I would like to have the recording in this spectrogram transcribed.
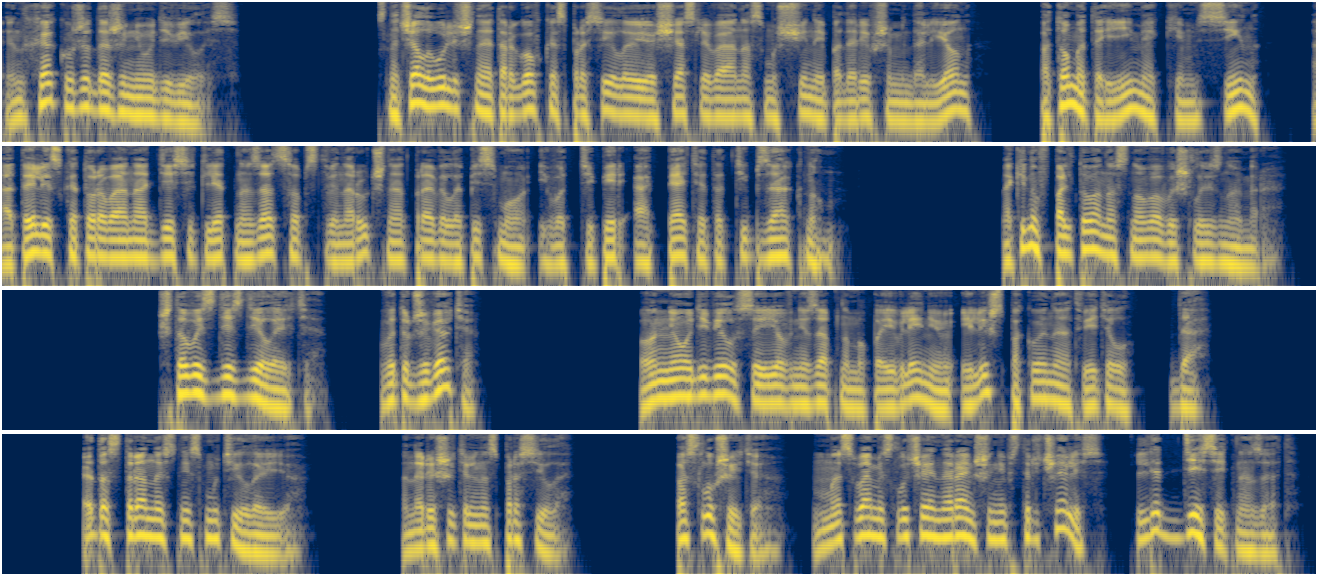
Энхак уже даже не удивилась. Сначала уличная торговка спросила ее, счастлива она с мужчиной, подарившим медальон, потом это имя Ким Син, отель, из которого она 10 лет назад собственноручно отправила письмо, и вот теперь опять этот тип за окном. Накинув пальто, она снова вышла из номера. «Что вы здесь делаете? Вы тут живете?» Он не удивился ее внезапному появлению и лишь спокойно ответил «да». Эта странность не смутила ее. Она решительно спросила. «Послушайте, мы с вами случайно раньше не встречались? Лет десять назад?»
